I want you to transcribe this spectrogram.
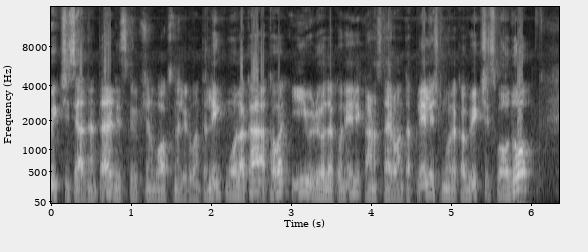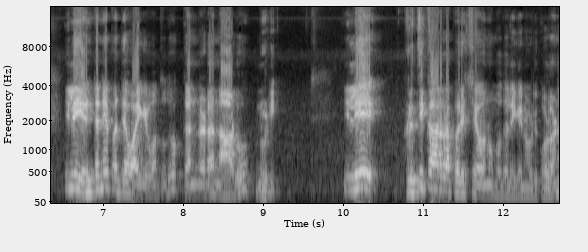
ವೀಕ್ಷಿಸಿ ಆದ ನಂತರ ಡಿಸ್ಕ್ರಿಪ್ಷನ್ ಬಾಕ್ಸ್ ನಲ್ಲಿರುವಂತಹ ಲಿಂಕ್ ಮೂಲಕ ಅಥವಾ ಈ ವಿಡಿಯೋದ ಕೊನೆಯಲ್ಲಿ ಕಾಣಿಸ್ತಾ ಇರುವಂತಹ ಪ್ಲೇಲಿಸ್ಟ್ ಮೂಲಕ ವೀಕ್ಷಿಸಬಹುದು ಇಲ್ಲಿ ಎಂಟನೇ ಪದ್ಯವಾಗಿರುವಂಥದ್ದು ಕನ್ನಡ ನಾಡು ನುಡಿ. ಇಲ್ಲಿ ಕೃತಿಕಾರರ ಪರಿಚಯವನ್ನು ಮೊದಲಿಗೆ ನೋಡಿಕೊಳ್ಳೋಣ.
